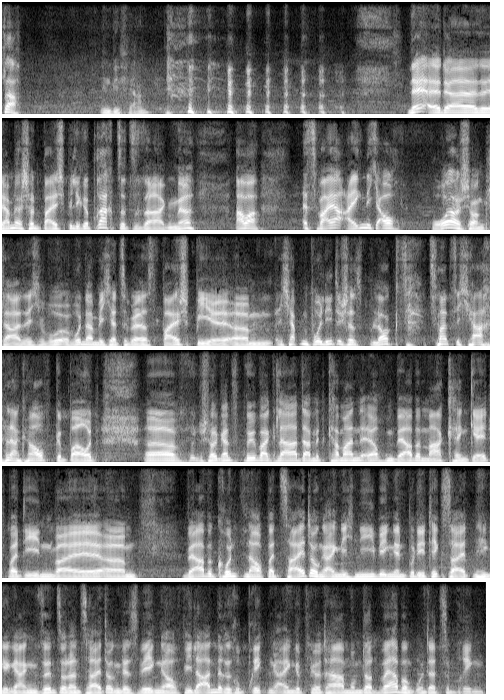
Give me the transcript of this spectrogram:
Klar. Inwiefern? ne, äh, die haben ja schon Beispiele gebracht sozusagen. Ne? Aber es war ja eigentlich auch vorher schon klar. Also ich wundere mich jetzt über das Beispiel. Ähm, ich habe ein politisches Blog 20 Jahre lang aufgebaut. Äh, schon ganz früh war klar, damit kann man auf dem Werbemarkt kein Geld verdienen, weil ähm, Werbekunden auch bei Zeitungen eigentlich nie wegen den Politikseiten hingegangen sind, sondern Zeitungen deswegen auch viele andere Rubriken eingeführt haben, um dort Werbung unterzubringen.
